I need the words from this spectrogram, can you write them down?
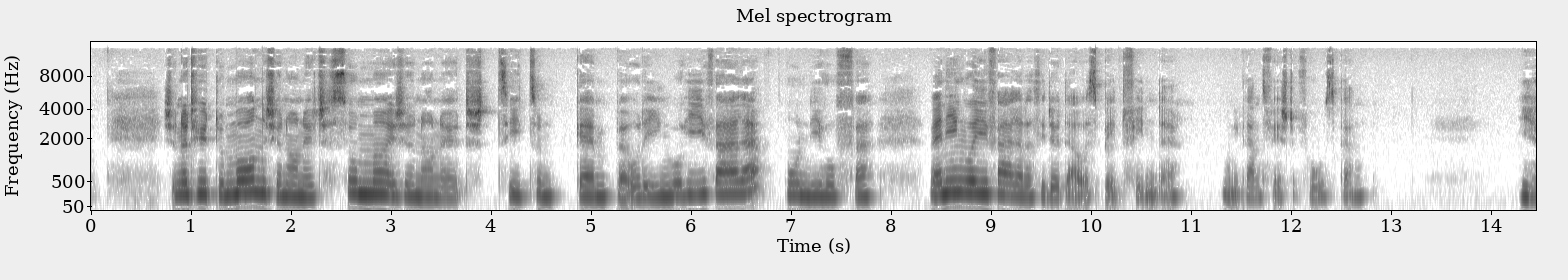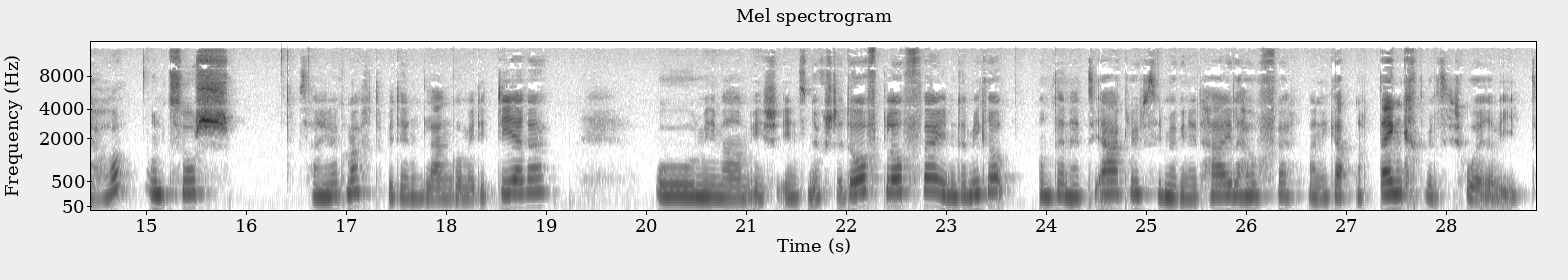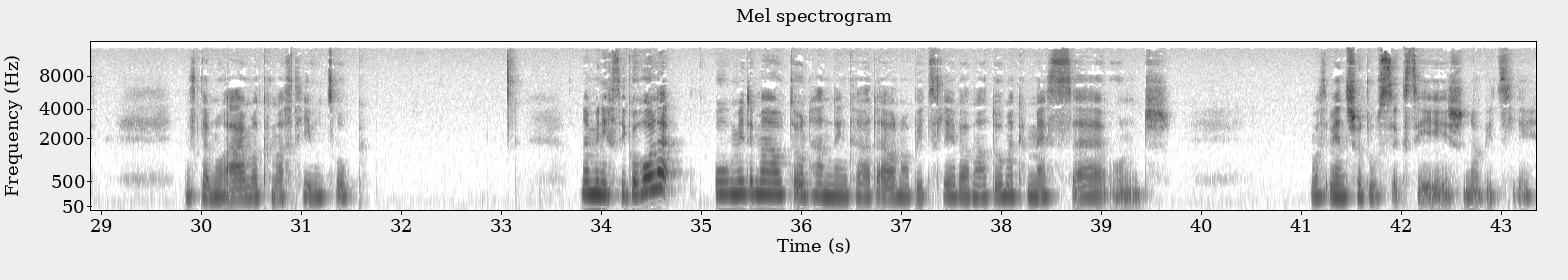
ist ja nicht heute und morgen, ist ja noch nicht Sommer, ist ja noch nicht Zeit zum Campen oder irgendwo hinfahren. Und ich hoffe, wenn ich irgendwo hinfahre, dass ich dort auch ein Bett finde. Und ich ganz fest davon ausgehe. Ja, und sonst, was habe ich noch gemacht? Ich bin dann lang meditieren und meine Mom ist ins nächste Dorf gelaufen, in der Migros. Und dann hat sie angerufen, sie möge nicht heimlaufen. Wenn ich gerade noch gedacht, weil es ist hure weit. Ich habe es, glaube nur einmal gemacht, hin und zurück. Und dann bin ich sie geholt mit dem Auto und haben dann gerade auch noch ein bisschen am Auto rumgemessen und wenn es schon draußen war, noch ein bisschen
